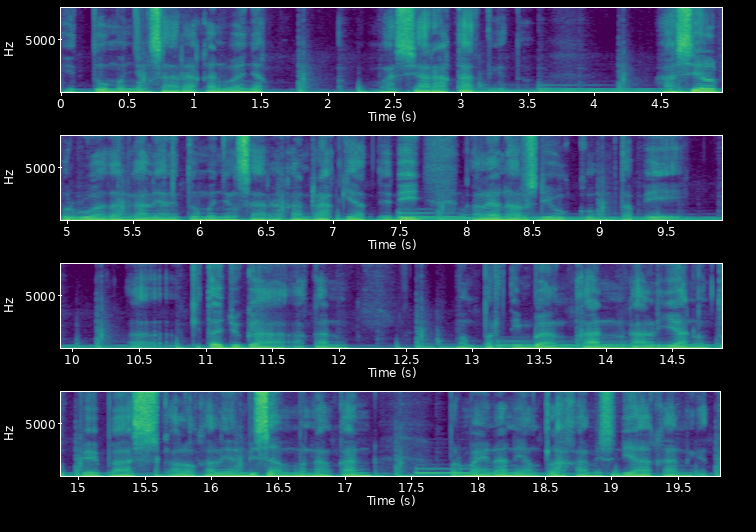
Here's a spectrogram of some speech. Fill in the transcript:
itu menyengsarakan banyak masyarakat gitu. Hasil perbuatan kalian itu menyengsarakan rakyat. Jadi kalian harus dihukum. Tapi uh, kita juga akan mempertimbangkan kalian untuk bebas kalau kalian bisa memenangkan permainan yang telah kami sediakan gitu.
